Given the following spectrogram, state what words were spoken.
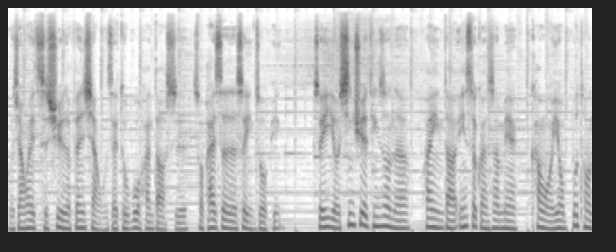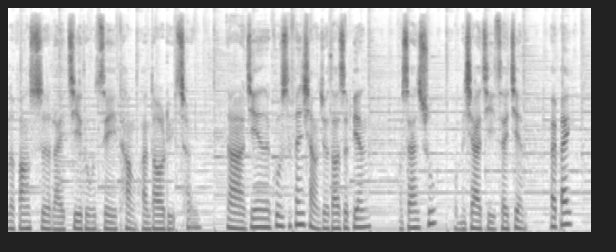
我将会持续的分享我在徒步环岛时所拍摄的摄影作品。所以有兴趣的听众呢，欢迎到 Instagram 上面看我用不同的方式来记录这一趟环岛旅程。那今天的故事分享就到这边，我是安叔，我们下集再见，拜拜。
